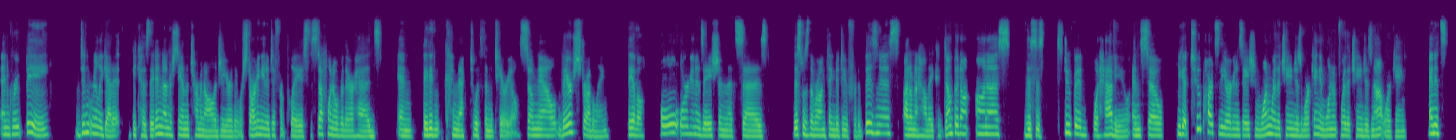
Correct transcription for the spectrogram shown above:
And group B didn't really get it because they didn't understand the terminology or they were starting in a different place. The stuff went over their heads and they didn't connect with the material. So now they're struggling. They have a whole organization that says, this was the wrong thing to do for the business. I don't know how they could dump it on, on us. This is stupid, what have you. And so you get two parts of the organization, one where the change is working and one where the change is not working. And it's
